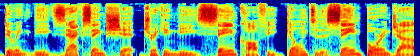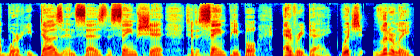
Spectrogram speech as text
doing the exact same shit, drinking the same coffee, going to the same boring job where he does and says the same shit to the same people every day, which literally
